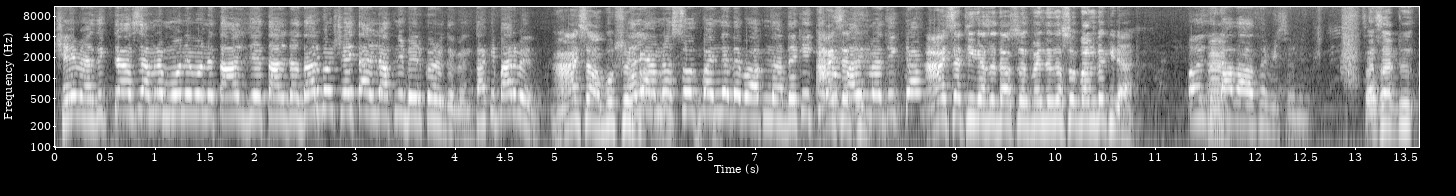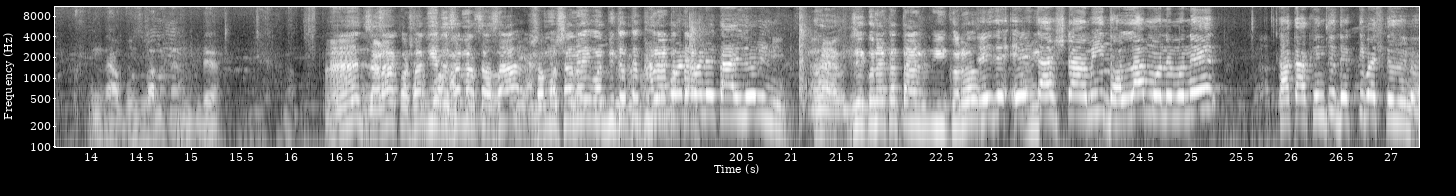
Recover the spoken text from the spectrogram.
সেই ম্যাজিকটা আছে আমরা মনে মনে তাস যে তাসটা ধরবো সেই তাসটা আপনি বের করে দেবেন। তা কি পারবেন? আচ্ছা অবশ্যই তাহলে আমরা চোখ বাঁধে দেবো আপনার। দেখি কি আচ্ছা, পারেন ম্যাজিকটা আচ্ছা ঠিক আছে দাও চোখ বান্ধে দাও চোখ বান্ধবে কিরা? ওই যে হ্যাঁ। দাদা আছে পিছনে। চাচা একটু না বুঝবা না দে। হ্যাঁ যারা কষা দিয়ে দিয়েছে না চাচা সমস্যা নেই ওর ভিতরে তো আমি একটা তাস- ধরিনি। হ্যাঁ যে কোনো একটা তার ই করো। এই যে এই তাসটা আমি ধরলাম মনে মনে কাকা কিন্তু দেখতে না।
